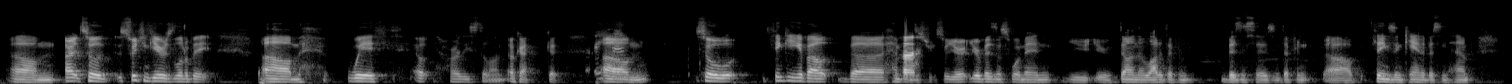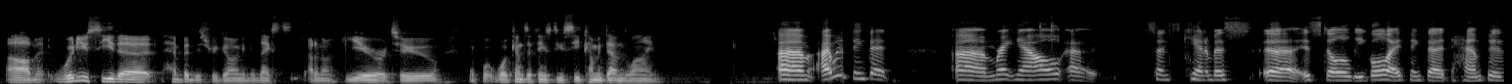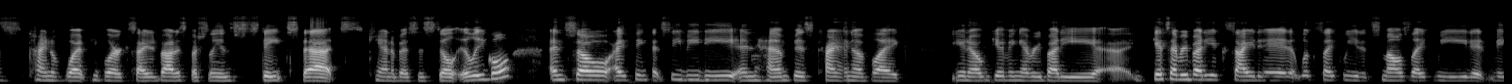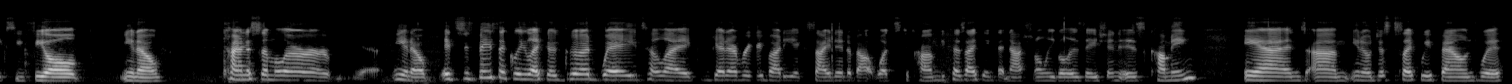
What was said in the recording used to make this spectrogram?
Um all right so switching gears a little bit um with oh harlee's still on? Okay good. Um so thinking about the hemp industry so you're, you're a businesswoman you, you've done a lot of different businesses and different uh, things in cannabis and hemp. Um, where do you see the hemp industry going in the next, I don't know, year or two? Like, what, what kinds of things do you see coming down the line? Um, I would think that um, right now, uh, since cannabis uh, is still illegal, I think that hemp is kind of what people are excited about, especially in states that cannabis is still illegal. And so I think that CBD and hemp is kind of like you know, giving everybody, uh, gets everybody excited. It looks like weed. It smells like weed. It makes you feel, you know, kind of similar. You know, it's just basically like a good way to like get everybody excited about what's to come because I think that national legalization is coming. And, um, you know, just like we found with,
